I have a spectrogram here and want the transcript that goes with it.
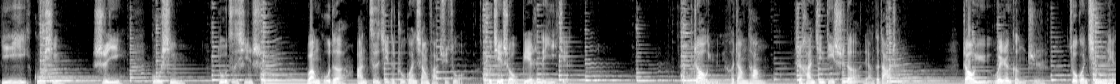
一意孤行，示意孤行，独自行事，顽固地按自己的主观想法去做，不接受别人的意见。赵禹和张汤是汉景帝时的两个大臣。赵禹为人耿直，做官清廉，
